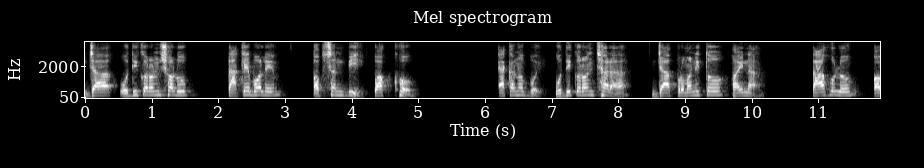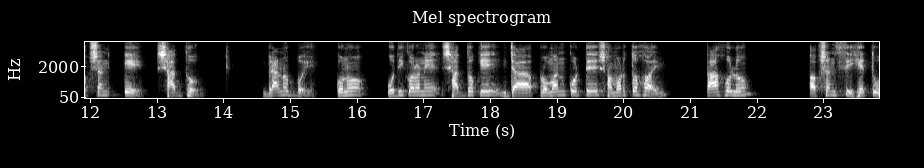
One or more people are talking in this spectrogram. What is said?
যা অধিকরণ স্বরূপ তাকে বলে অপশান বি পক্ষ। একানব্বই, অধিকরণ ছাড়া যা প্রমাণিত হয় না, তা হল অপশান এ সাধ্য। বিরানব্বই, কোনো অধিকরণে সাধ্যকে যা প্রমাণ করতে সমর্থ হয় তা হল অপশন সি হেতু।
